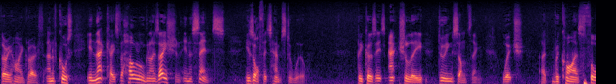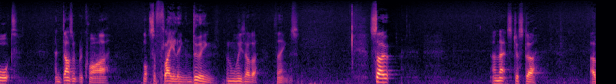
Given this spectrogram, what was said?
very high growth. And of course, in that case, the whole organization, in a sense, is off its hamster wheel because it's actually doing something which uh, requires thought and doesn't require lots of flailing and doing and all these other things. So, and that's just a, a,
